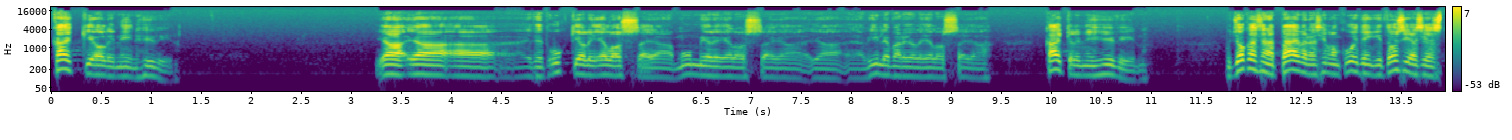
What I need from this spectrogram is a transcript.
kaikki oli niin hyvin. Ja, ja että ukki oli elossa ja mummi oli elossa ja, ja, ja Villevari oli elossa ja kaikki oli niin hyvin. Mutta jokaisena päivänä silloin kuitenkin tosiasiassa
